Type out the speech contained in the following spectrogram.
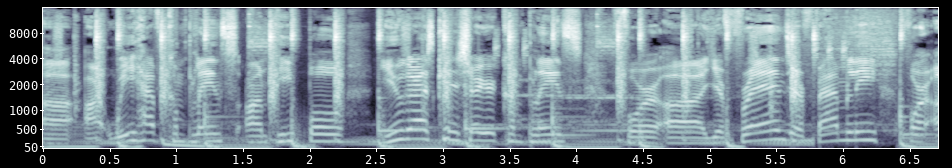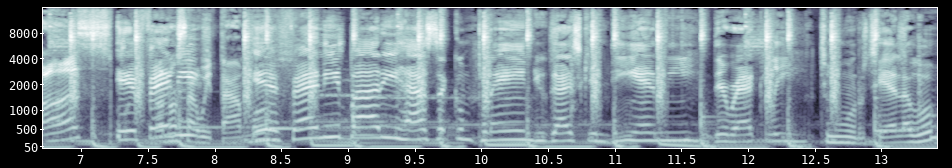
uh, our- we have complaints on people. You guys can share your complaints for uh, your friends, your family, for us. If, any, if anybody has a complaint, you guys can DM me directly to Murciélago,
